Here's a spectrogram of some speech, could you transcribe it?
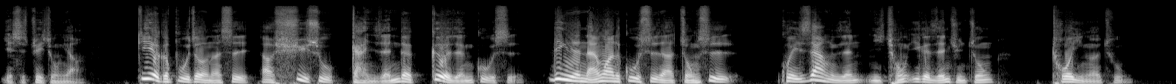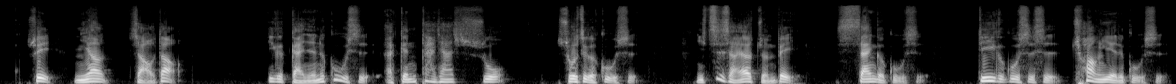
也是最重要。第二个步骤呢，是要叙述感人的个人故事。令人难忘的故事呢，总是会让人你从一个人群中。脱颖而出，所以你要找到一个感人的故事来跟大家说说这个故事。你至少要准备三个故事。第一个故事是创业的故事，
